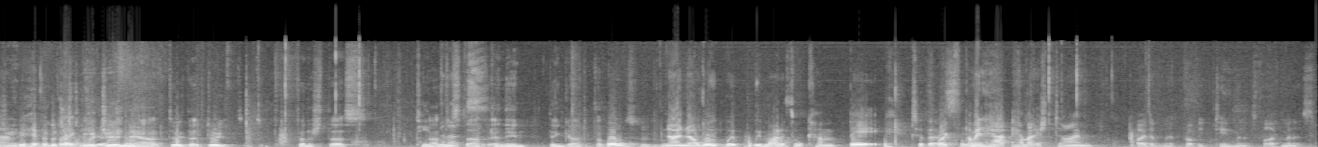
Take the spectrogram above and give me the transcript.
um, We have a break. Can we adjourn now, do that, do, finish this Ten after minutes? staff, and then, then go into public Well, excluded? no, no, we, we- we might as well come back to Break this. for I mean, how, how much time? I don't know, probably 10 minutes, five minutes?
